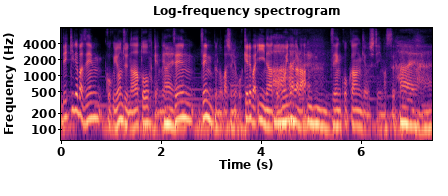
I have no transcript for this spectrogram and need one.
できれば全国47都道府県で、はい。全全部の場所に置ければいいなと思いながら、全国暗記をしています。はいは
